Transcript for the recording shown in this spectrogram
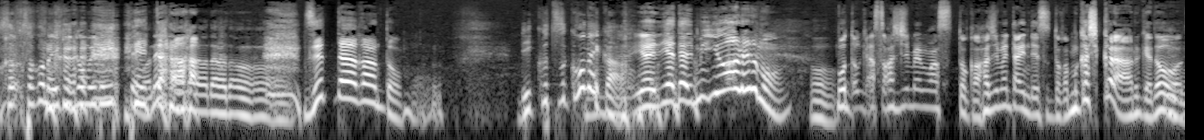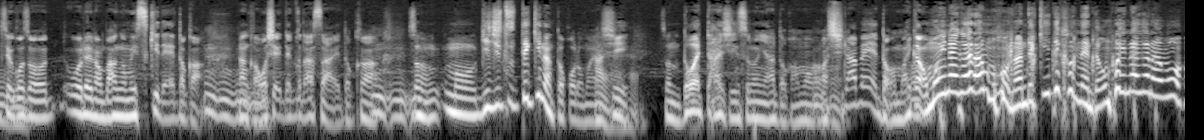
そそこの意気込みで言ってもね。なるほどなるほど、うんうん、絶対あかんと思う。理屈こねか、いやいやだ言われるもん。ポッドキャスト始めますとか始めたいんですとか昔からあるけど、うんうん、それこそ俺の番組好きでとか、うんうんうん、なんか教えてくださいとか、うんうんうん、そのもう技術的なところもやし、はいはいはい、そのどうやって配信するんやとかも、まあ、調べと毎回思いながらも、なんで聞いてくんねんって思いながらも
